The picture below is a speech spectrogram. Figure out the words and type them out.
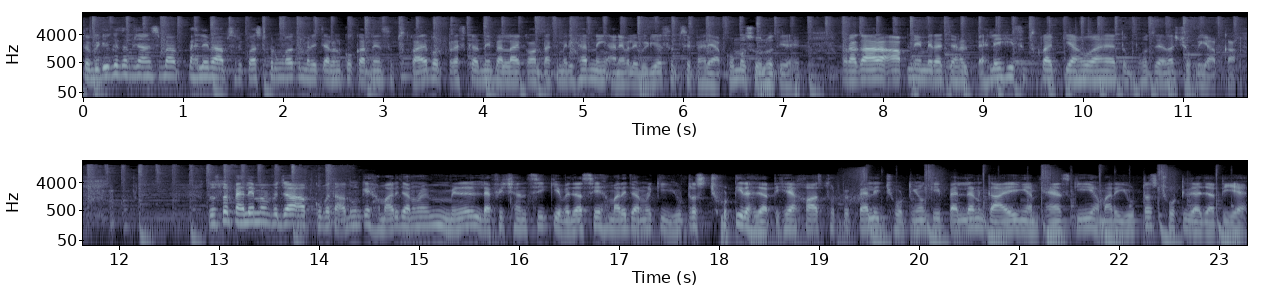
तो वीडियो के सब जाने से पहले मैं आपसे रिक्वेस्ट करूँगा कि मेरे चैनल को कर दें सब्सक्राइब और प्रेस कर दें बेल आइकॉन ताकि मेरी हर नई आने वाली वीडियो सबसे पहले आपको मौसू होती रहे। और अगर आपने मेरा चैनल पहले ही सब्सक्राइब किया हुआ है तो बहुत ज़्यादा शुक्रिया आपका। दोस्तों, पहले मैं वजह आपको बता दूँ कि हमारे जानवर में मिनरल डेफिशिएंसी की वजह से हमारे जानवर की यूट्रस छोटी रह जाती है। ख़ासतौर पर पहली छोटियों की पहलन गाय या भैंस की हमारी यूट्रस छोटी रह जाती है,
